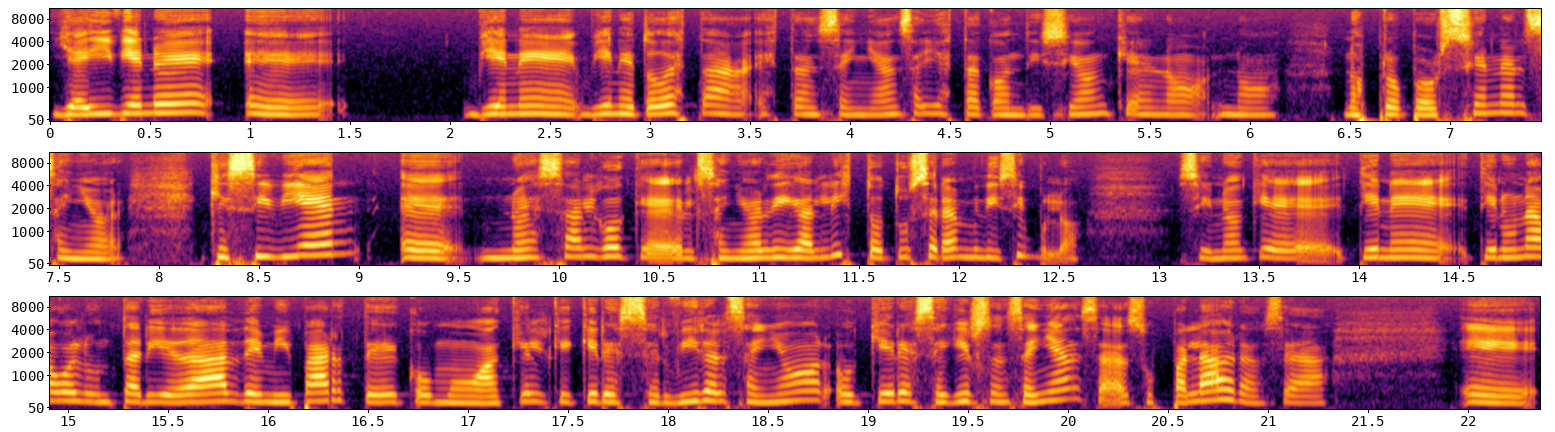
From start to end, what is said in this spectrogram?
y ahí viene, eh, viene, viene toda esta, esta enseñanza y esta condición que no, no- nos proporciona el Señor. Que si bien eh, no es algo que el Señor diga, listo, tú serás mi discípulo, sino que tiene, tiene una voluntariedad de mi parte como aquel que quiere servir al Señor o quiere seguir su enseñanza, sus palabras. O sea, eh,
